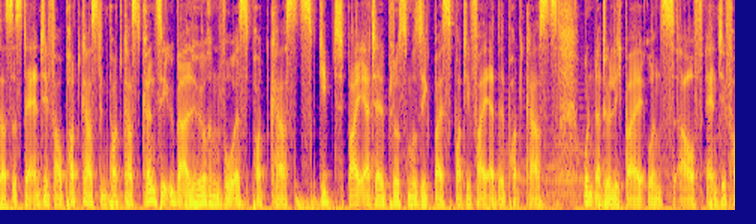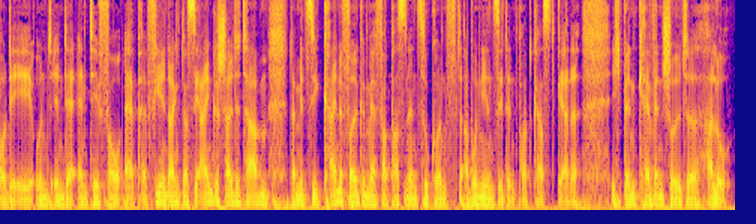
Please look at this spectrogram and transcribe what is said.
Das ist der NTV Podcast. Den Podcast können Sie überall hören, wo es Podcasts gibt. Bei RTL Plus Musik, bei Spotify, Apple Podcasts und natürlich bei uns auf ntv.de und in der NTV App. Vielen Dank, dass Sie eingeschaltet haben. Damit Sie keine Folge mehr verpassen in Zukunft, abonnieren Sie den Podcast gerne. Ich bin Kevin Schulte. Hallo.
